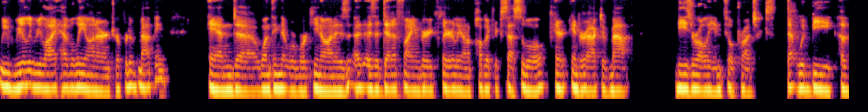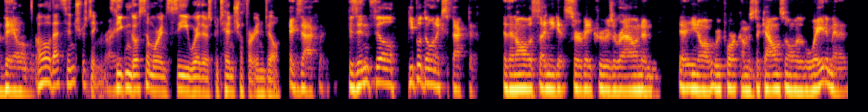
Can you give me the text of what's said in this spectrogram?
we really rely heavily on our interpretive mapping and uh, one thing that we're working on is, is identifying very clearly on a public accessible inter- interactive map. These are all the infill projects that would be available. Oh, that's interesting. Right? So you can go somewhere and see where there's potential for infill. Exactly. Because infill, people don't expect it. And then all of a sudden you get survey crews around and Uh, you know, a report comes to council and wait a minute.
